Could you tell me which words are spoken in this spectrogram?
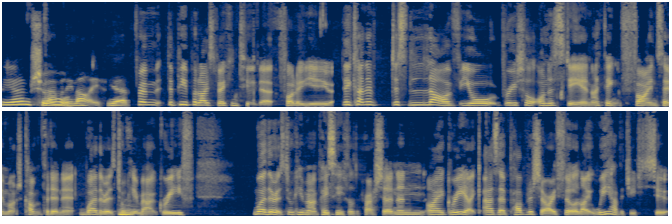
yeah, I'm sure. Family life. Yeah. From the people I've spoken to that follow you, they kind of just love your brutal honesty and I think find so much comfort in it, whether it's talking mm. about grief, whether it's talking about postnatal depression. And I agree, like as a publisher, I feel like we have a duty to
